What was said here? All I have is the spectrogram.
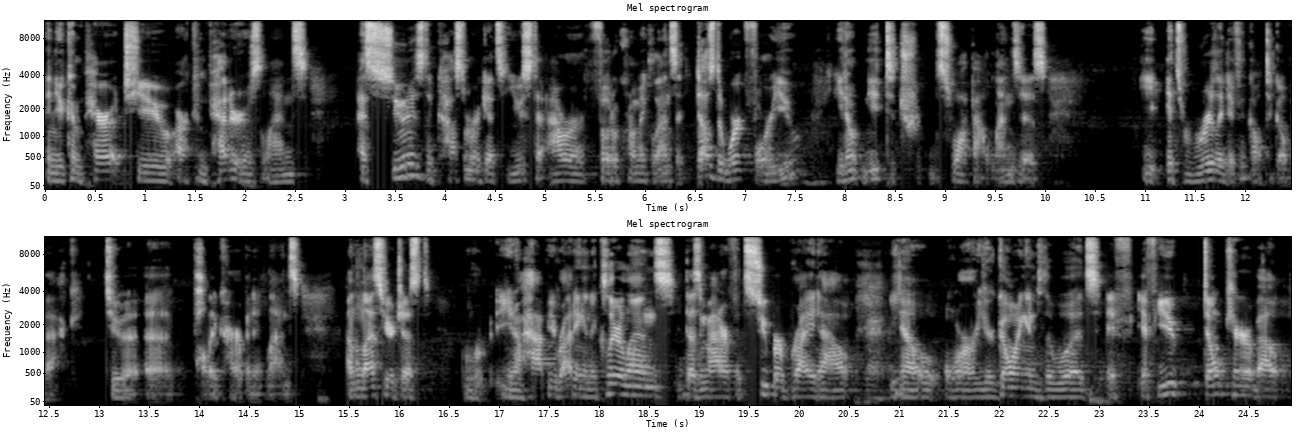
and you compare it to our competitor's lens, as soon as the customer gets used to our photochromic lens, it does the work for you. You don't need to tr- swap out lenses. It's really difficult to go back to a, a polycarbonate lens unless you're just you know happy riding in a clear lens it doesn't matter if it's super bright out you know or you're going into the woods if if you don't care about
